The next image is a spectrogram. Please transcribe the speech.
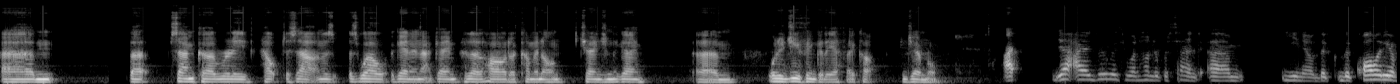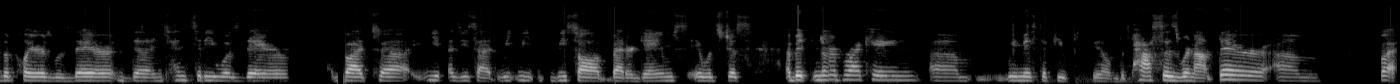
Um, but Sam Kerr really helped us out, and as, as well again in that game, Pernille Harder coming on, changing the game. Um, what did you think of the FA Cup in general? I yeah, I agree with you one hundred percent. Um, you know, the the quality of the players was there, the intensity was there, but uh, as you said, we, we we saw better games. It was just a bit nerve wracking. Um, we missed a few, you know, the passes were not there. Um, but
